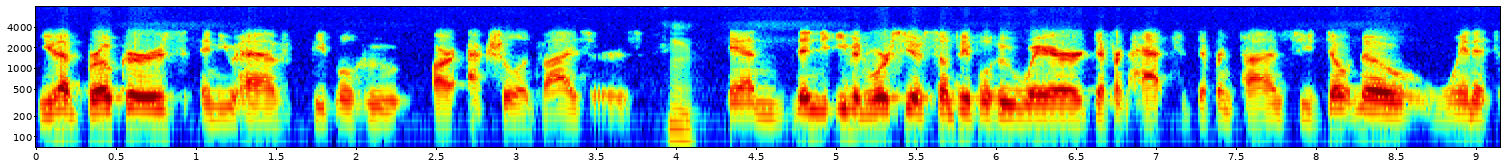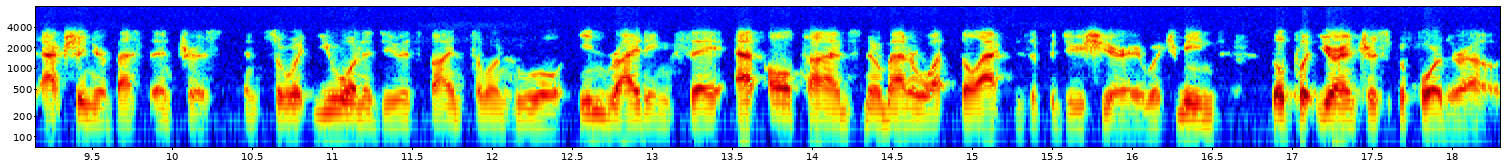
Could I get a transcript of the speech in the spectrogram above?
you have brokers and you have people who are actual advisors. Hmm. And then even worse, you have some people who wear different hats at different times. So you don't know when it's actually in your best interest. And so what you want to do is find someone who will, in writing, say at all times, no matter what, they'll act as a fiduciary, which means they'll put your interests before their own.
